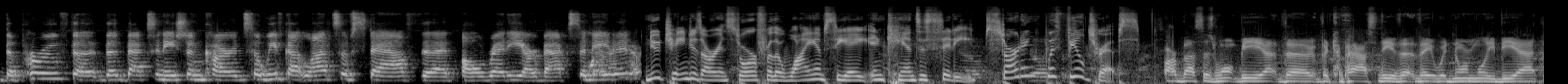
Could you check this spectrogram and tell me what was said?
the proof, the, the vaccination card. So we've got lots of staff that already are vaccinated. New changes are in store for the YMCA in Kansas City, starting with field trips our buses won't be at the, the capacity that they would normally be at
